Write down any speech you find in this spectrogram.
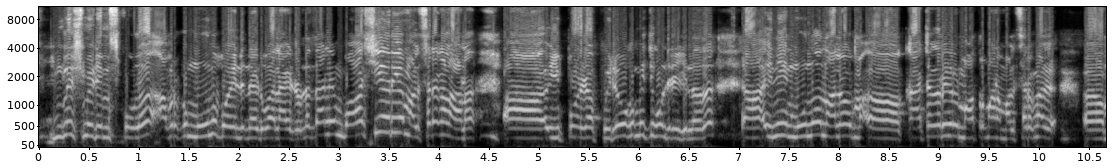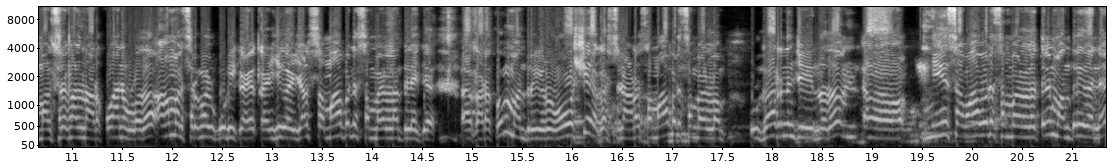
ഇംഗ്ലീഷ് മീഡിയം സ്കൂൾ അവർക്ക് മൂന്ന് പോയിന്റ് നേടുവാനായിട്ടുണ്ട്. എന്തായാലും വാശിയേറിയ മത്സരങ്ങളാണ് ഇപ്പോൾ പുരോഗമിച്ചുകൊണ്ടിരിക്കുന്നത്. ഇനി മൂന്നോ നാലോ കാറ്റഗറികൾ മാത്രമാണ് മത്സരങ്ങൾ മത്സരങ്ങൾ നടക്കുവാനുള്ളത്. ആ മത്സരങ്ങൾ കൂടി കഴി- കഴിഞ്ഞു കഴിഞ്ഞാൽ സമാപന സമ്മേളനത്തിലേക്ക് കടക്കും. മന്ത്രി റോഷി അഗസ്റ്റിനാണ് സമാപന സമ്മേളനം ഉദ്ഘാടനം ചെയ്യുന്നത്. ഈ സമാപന സമ്മേളനത്തിൽ മന്ത്രി തന്നെ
